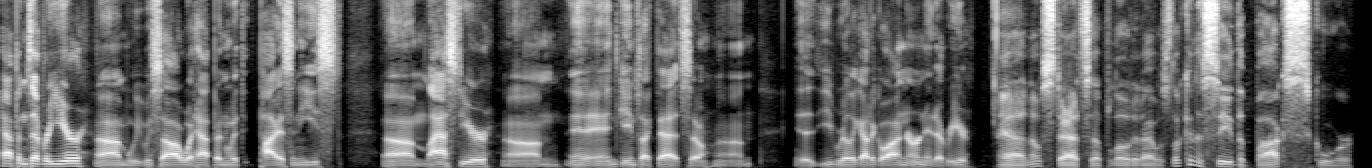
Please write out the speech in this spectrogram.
happens every year. Um, we, we, saw what happened with Pius and East um, last year um, and, games like that. So um, you really got to go out and earn it every year. Yeah, no stats uploaded. I was looking to see the box score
